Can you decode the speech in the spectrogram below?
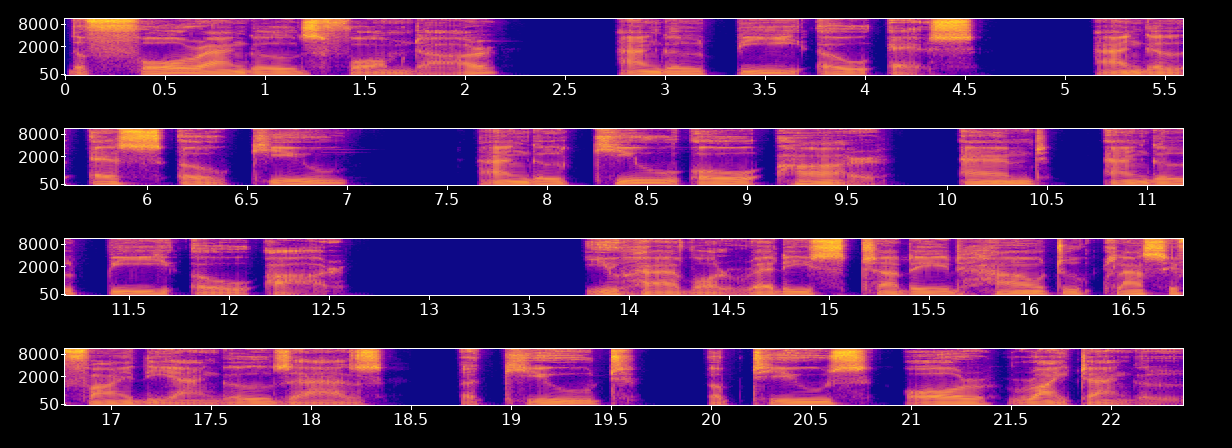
the four angles formed are angle POS, angle SOQ, angle QOR and angle POR. You have already studied how to classify the angles as acute, obtuse or right angle.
